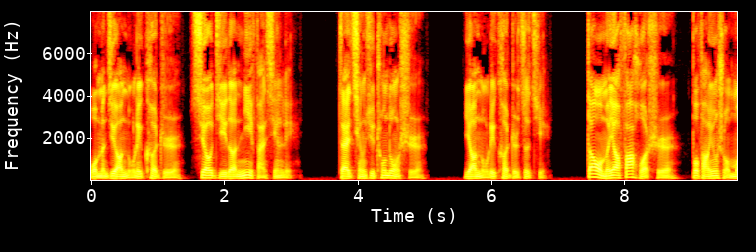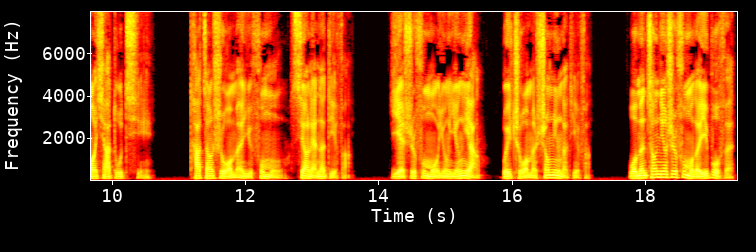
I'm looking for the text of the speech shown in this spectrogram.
我们就要努力克制消极的逆反心理，在情绪冲动时，要努力克制自己。当我们要发火时，不妨用手摸一下肚脐，它曾是我们与父母相连的地方，也是父母用营养。维持我们生命的地方，我们曾经是父母的一部分，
